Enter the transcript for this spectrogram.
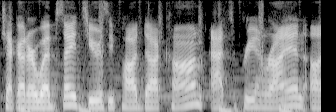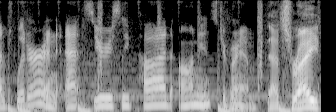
check out our website, seriouslypod.com, at Supriya and Ryan on Twitter, and at seriouslypod on Instagram. That's right.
